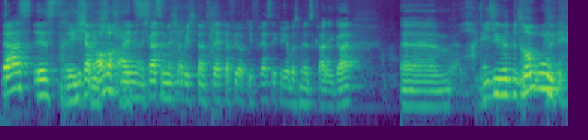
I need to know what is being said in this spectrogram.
Das ist richtig. Ich habe auch noch einen, ich weiß nicht, ob ich dann vielleicht dafür auf die Fresse kriege, aber ist mir jetzt gerade egal. Ähm, Sie wird betrunken.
